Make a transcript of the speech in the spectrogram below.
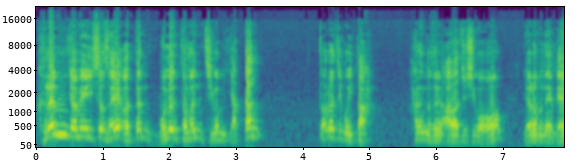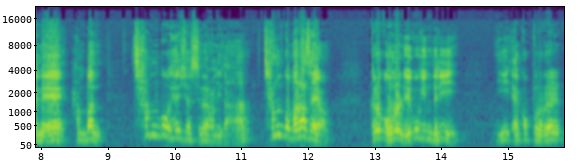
그런 점에 있어서의 어떤 모멘텀은 지금 약간 떨어지고 있다 하는 것을 알아주시고 여러분의 매매에 한번 참고해 주셨으면 합니다. 참고만 하세요. 그리고 오늘 외국인들이 이 에코프로를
